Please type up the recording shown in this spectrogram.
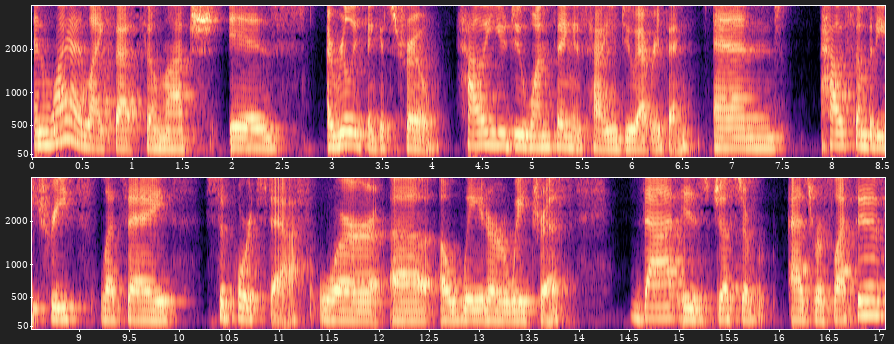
And why I like that so much is I really think it's true. How you do one thing is how you do everything. And how somebody treats, let's say, support staff or a, a waiter or waitress, that is just a, as reflective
